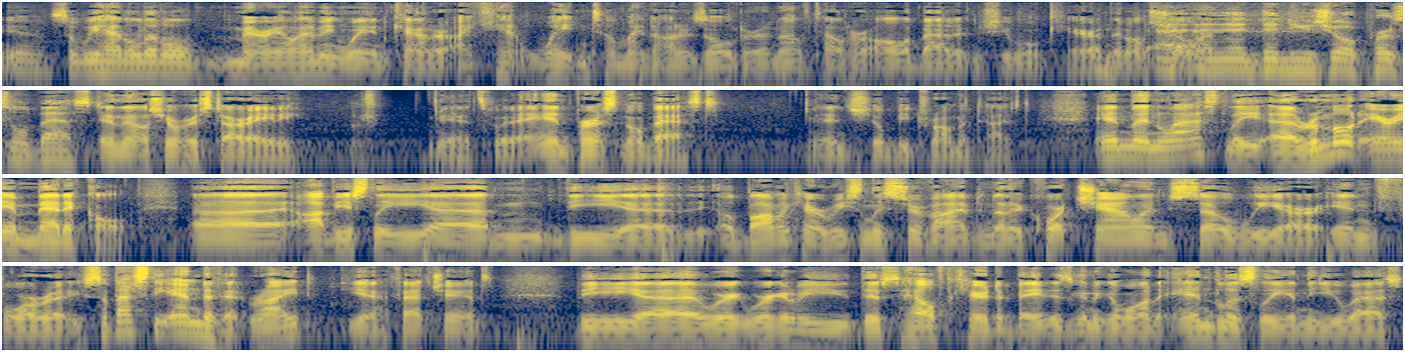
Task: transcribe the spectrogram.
Yeah, so we had a little Mariel Hemingway encounter. I can't wait until my daughter's older, and I'll tell her all about it, and she won't care, and then I'll show her. And then you show her personal best. And then I'll show her star eighty. Yeah, it's what and personal best. And she'll be traumatized. And then, lastly, uh, remote area medical. Uh, obviously, um, the, uh, the, Obamacare recently survived another court challenge, so we are in for. So that's the end of it, right? Yeah, fat chance. The uh, we're we're going to be this healthcare debate is going to go on endlessly in the U.S.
